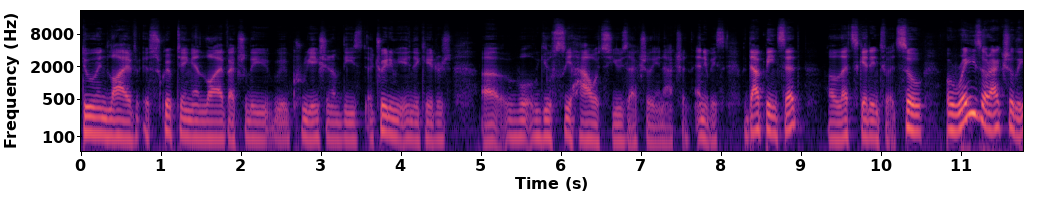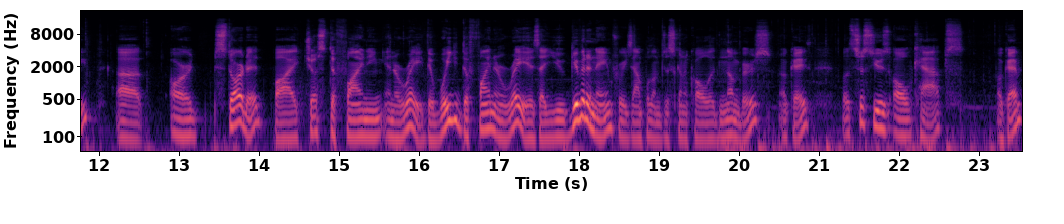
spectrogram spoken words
doing live scripting and live actually uh, creation of these uh, trading indicators uh, we'll, you'll see how it's used actually in action. Anyways with that being said uh, let's get into it. So arrays are actually uh, are started by just defining an array. The way you define an array is that you give it a name. For example, I'm just going to call it numbers. Okay, let's just use all caps. Okay,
